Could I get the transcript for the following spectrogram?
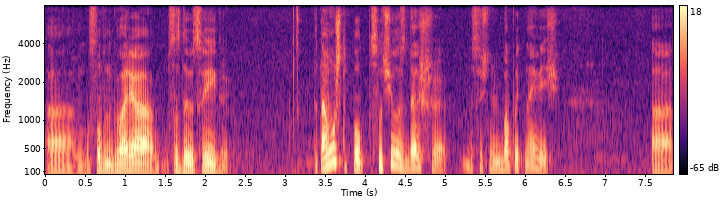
а, условно говоря, создаются игры. Потому что по случилась дальше достаточно любопытная вещь. А,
